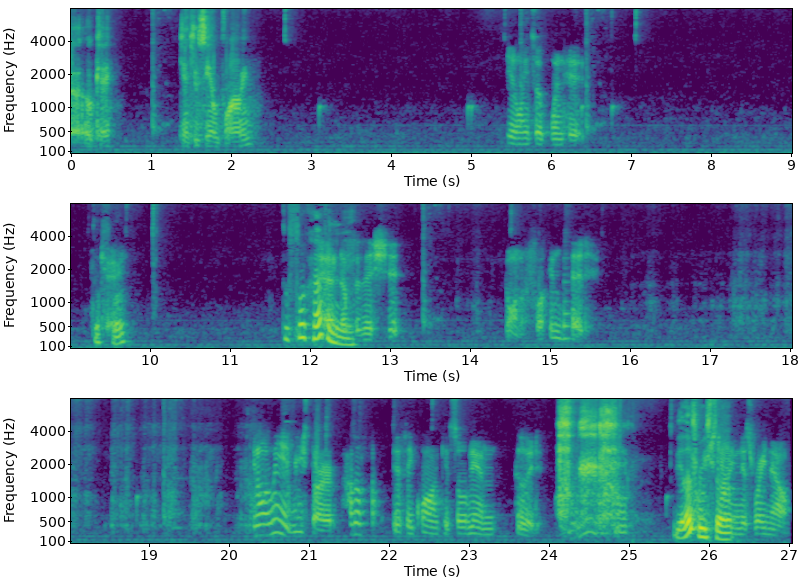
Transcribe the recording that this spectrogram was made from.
Uh, okay. Can't you see I'm flying? It only took one hit. The Okay. fuck? The fuck Yeah, happened to enough of this shit. Go on the fucking bed. You know what? We need to restart. How the fuck did Saquon get so damn good? Yeah, let's We're restart. this right now.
